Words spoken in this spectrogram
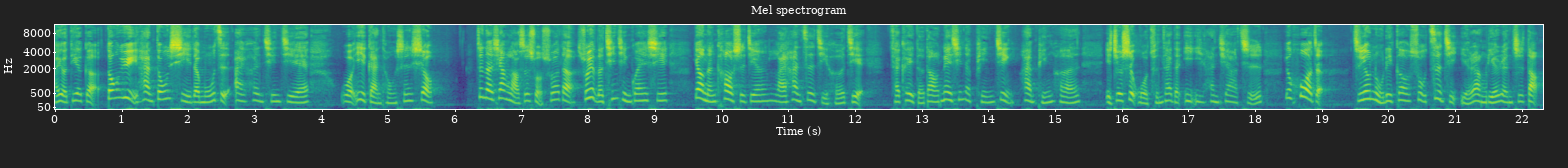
还有第二个，东玉和东喜的母子爱恨情结，我亦感同身受。真的像老师所说的，所有的亲情关系要能靠时间来和自己和解，才可以得到内心的平静和平衡，也就是我存在的意义和价值。又或者，只有努力告诉自己，也让别人知道，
